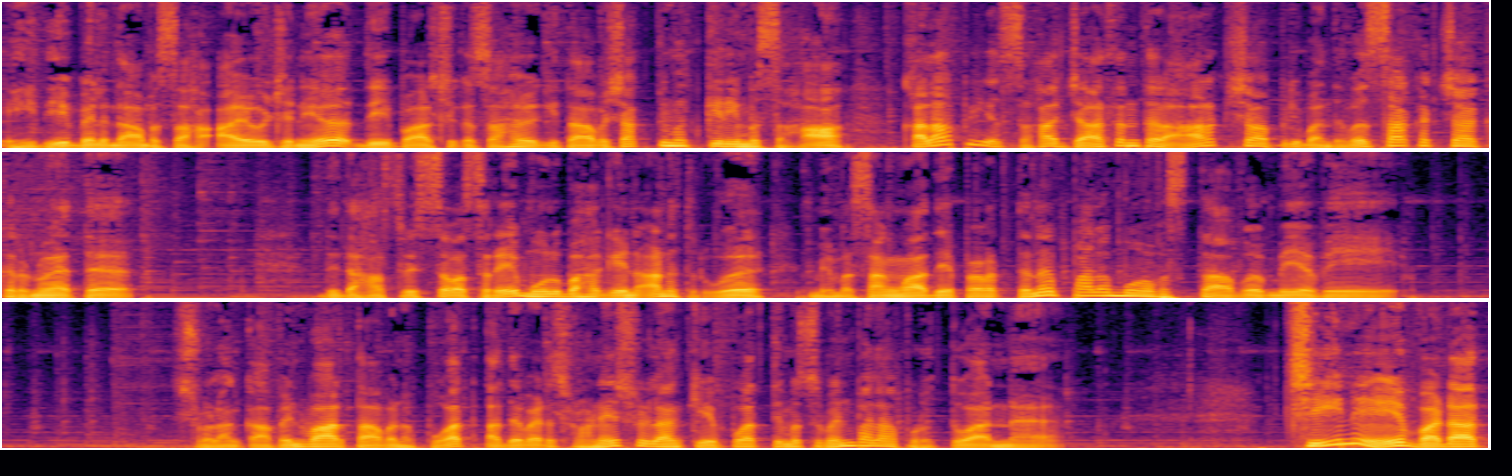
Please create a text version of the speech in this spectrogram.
එහිදී වෙළදාම සහ ආයෝජනය දීපාර්ශික සහයෝගිතාව ශක්තිමත් කිරීම සහ කලාපිය සහ ජාතන්තර ආරක්ෂා පිළිබඳව සාකච්ඡා කරනු ඇත. දෙදහස් විශ්වසරේ මුළු භාගෙන් අනතුරුව මෙම සංවාදය පැවත්වන පළමු අවස්ථාව මෙය වේ. ශ්‍ර ලංකාවෙන් වාර්තාවන පුවත් අද වැඩ ශ්‍රහණය ශ්‍රී ලංකේ පුවත්තිමසුමෙන් බලාපොරොත්තුවන්න. චීනයේ වඩාත්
